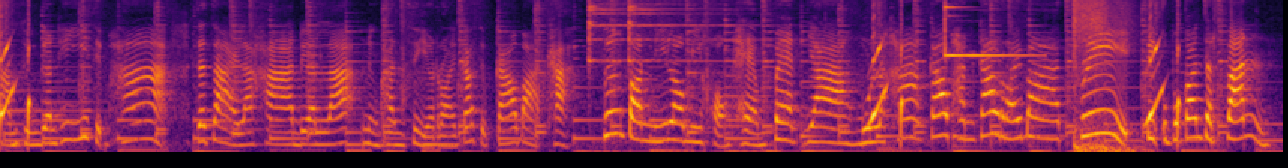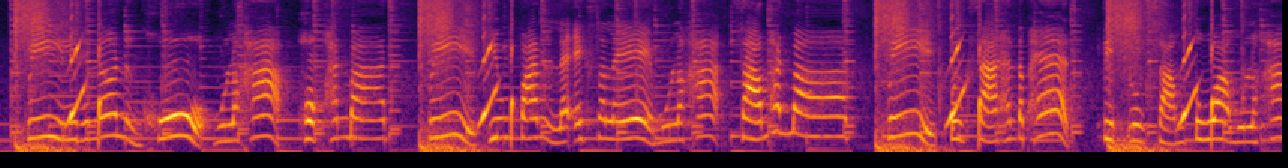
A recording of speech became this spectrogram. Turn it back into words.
3 ถึงเดือนที่ 25 จะจ่ายราคาเดือนละ 1,499 บาทค่ะ ซึ่งตอนนี้เรามีของแถม 8 อย่าง มูลค่า 9,900 บาท ฟรี ติดอุปกรณ์จัดฟัน ฟรีเลเทนเนอร์ 1 คู่ มูลค่า 6,000 บาท ฟรี พิมพ์ฟันและเอ็กซเรย์ มูลค่า 3,000 บาท ฟรี ปรึกษาทันตแพทย์ ติดหลุด 3 ตัวมูลค่า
